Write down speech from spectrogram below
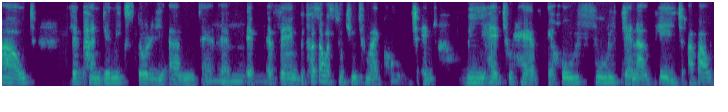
out the pandemic story um, mm. event because I was talking to my coach and we had to have a whole full journal page about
